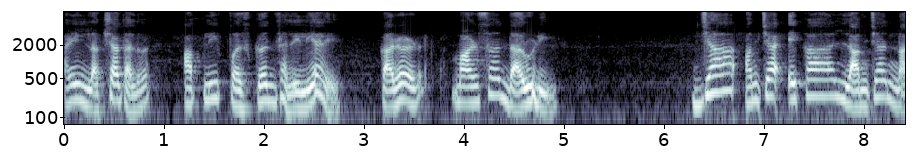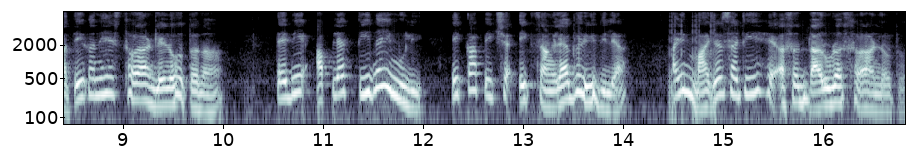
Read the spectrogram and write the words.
आणि लक्षात आलं आपली फसगत झालेली आहे. कारण माणसं दारुडी. ज्या आमच्या एका लांबच्या नातेकाने हे स्थळ आणलेलं होतं ना त्यांनी आपल्या तीनही मुली एकापेक्षा एक चांगल्या घरी दिल्या आणि माझ्यासाठी हे असं दारुडं स्थळ आणलं होतं.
